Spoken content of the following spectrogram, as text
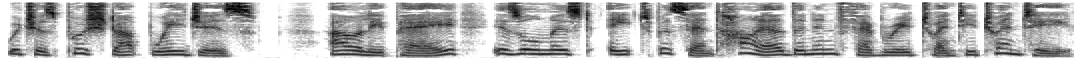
which has pushed up wages. Hourly pay is almost 8% higher than in February 2020.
